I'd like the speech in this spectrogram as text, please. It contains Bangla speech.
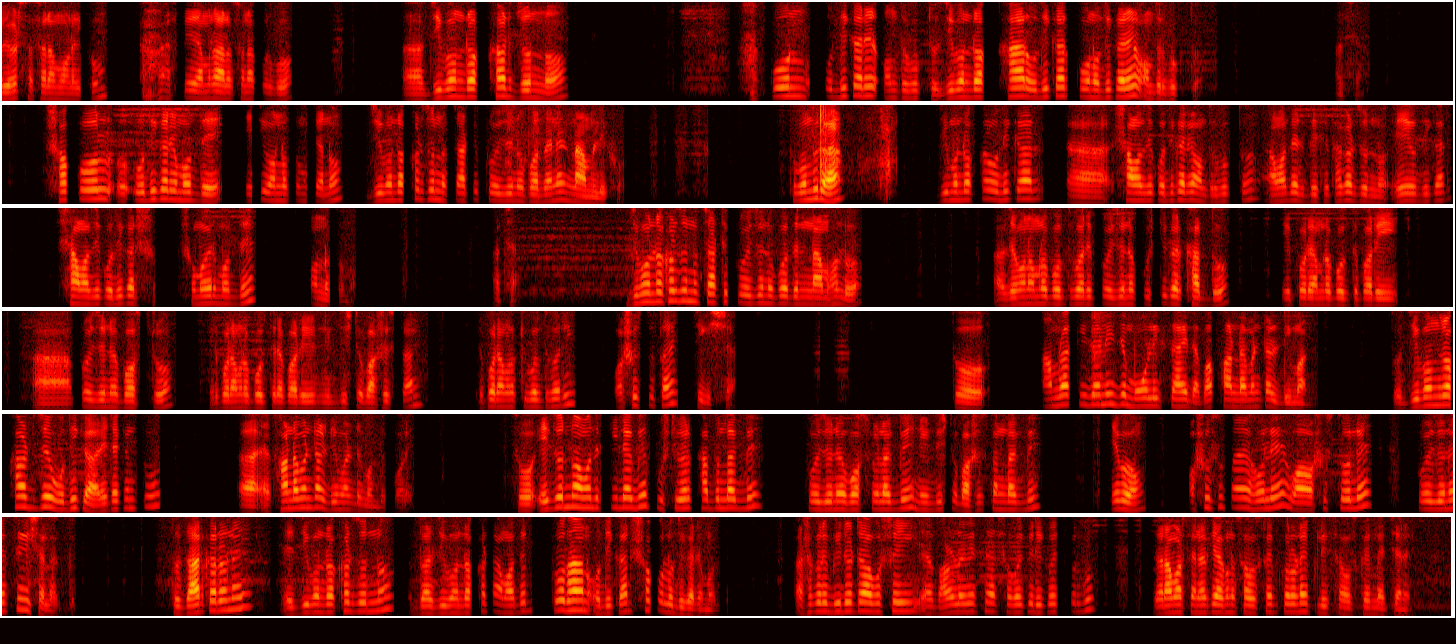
ভিউয়ার্স আসসালামু আলাইকুম। আজকে আমরা আলোচনা করব জীবন রক্ষার জন্য কোন অধিকারের অন্তর্ভুক্ত? জীবন রক্ষার অধিকার কোন অধিকারের অন্তর্ভুক্ত? আচ্ছা। সকল অধিকারের মধ্যে এটি অন্যতম কেন? জীবন রক্ষার জন্য চারটি প্রয়োজনীয় উপাদানের নাম লিখো। তো বন্ধুরা, জীবন রক্ষার অধিকার সামাজিক অধিকারের অন্তর্ভুক্ত। আমাদের বেঁচে থাকার জন্য এই অধিকার সামাজিক অধিকার সময়ের মধ্যে অন্যতম। আচ্ছা জীবন রাখার জন্য চারটি প্রয়োজনীয় উপাদানের নাম হলো যেমন আমরা বলতে পারি প্রয়োজনীয় পুষ্টিকর খাদ্য, এরপরে আমরা বলতে পারি প্রয়োজনীয় বস্ত্র, এরপর আমরা বলতে পারি নির্দিষ্ট বাসস্থান, এরপর আমরা কি বলতে পারি? অসুস্থতায় চিকিৎসা। তো আমরা কি জানি যে মৌলিক চাহিদা বা ফান্ডামেন্টাল ডিমান্ড তো জীবন রক্ষার যে অধিকার, এটা কিন্তু ফান্ডামেন্টাল ডিমান্ডের মধ্যে পড়ে। সো এই জন্য আমাদের কি লাগবে? পুষ্টিকর খাদ্য লাগবে, প্রয়োজনীয় বস্ত্র লাগবে, নির্দিষ্ট বাসস্থান লাগবে, এবং অসুস্থতায় হলে বা অসুস্থ হলে প্রয়োজনীয় চিকিৎসা লাগবে। তো যার কারণে এই জীবন রক্ষার জন্য, বা জীবন রক্ষাটা আমাদের প্রধান অধিকার, সকল অধিকারের মধ্যে। আশা করি ভিডিওটা অবশ্যই ভালো লেগেছে, আর সবাইকে রিকোয়েস্ট করব। যারা আমার চ্যানেলকে এখনও সাবস্ক্রাইব করো নাই প্লিজ সাবস্ক্রাইব মাই চ্যানেল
